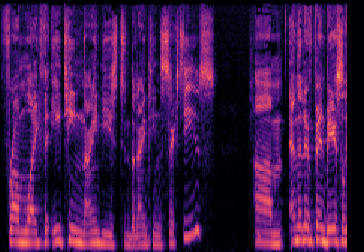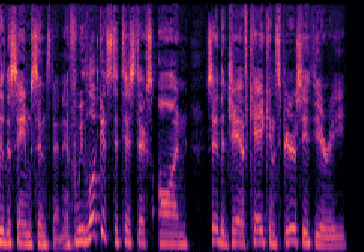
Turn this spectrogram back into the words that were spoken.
from like the 1890s to the 1960s. Um, and then have been basically the same since then. If we look at statistics on, say, the JFK conspiracy theory,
